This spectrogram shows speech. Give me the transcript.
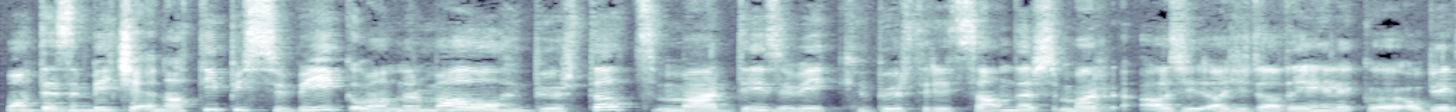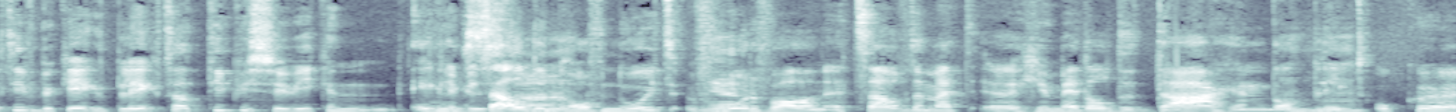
want het is een beetje een atypische week, want normaal gebeurt dat, maar deze week gebeurt er iets anders. Maar als je, als je dat eigenlijk uh, objectief bekijkt, blijkt dat typische weken eigenlijk zelden of nooit voorvallen. Ja. Hetzelfde met uh, gemiddelde dagen, dat mm -hmm. blijkt ook uh,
